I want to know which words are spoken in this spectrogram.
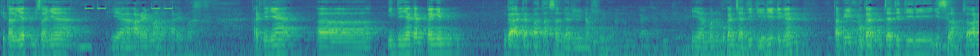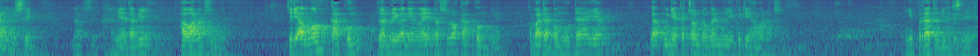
Kita lihat misalnya ya Arema lah Arema. Artinya uh, intinya kan pengen nggak ada batasan dari nafsunya. Iya menemukan jati diri dengan tapi bukan jati diri Islam seorang Muslim. Iya tapi hawa nafsunya. Jadi Allah kagum dalam riwayat yang lain Rasulullah kagum ya kepada pemuda yang nggak punya kecondongan mengikuti hawa nafsu. Ini berat ini hadisnya ya.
